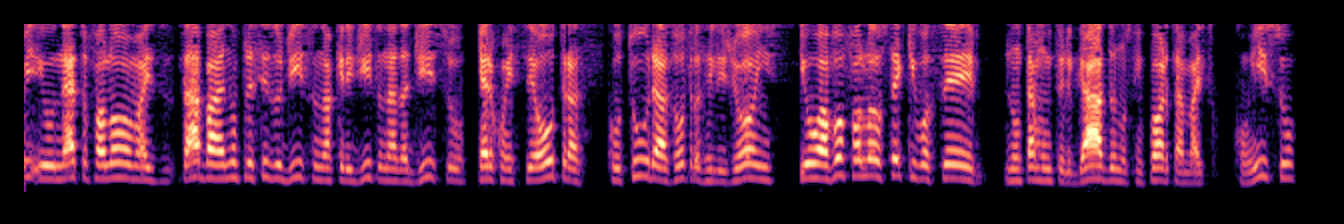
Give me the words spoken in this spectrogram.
e o neto falou, mas Saba, eu não preciso disso, não acredito nada disso, quero conhecer outras culturas, outras religiões. E o avô falou, eu sei que você não está muito ligado, não se importa mais com isso,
